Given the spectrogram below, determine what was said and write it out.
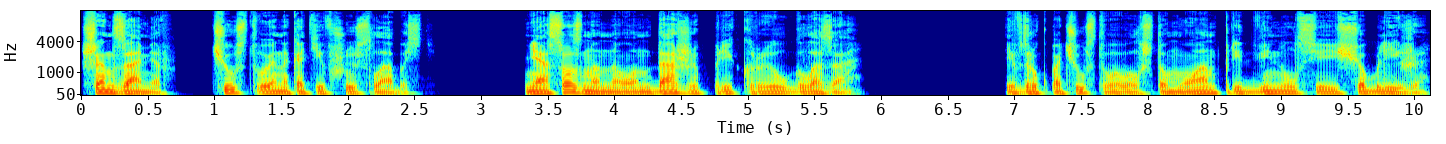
Шен замер, чувствуя накатившую слабость. Неосознанно он даже прикрыл глаза. И вдруг почувствовал, что Муан придвинулся еще ближе.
